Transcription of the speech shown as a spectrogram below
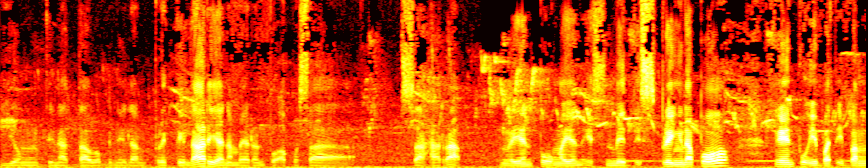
yung tinatawag nilang pretilaria na meron po ako sa sa harap ngayon po ngayon is mid spring na po. Ngayon po iba't ibang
